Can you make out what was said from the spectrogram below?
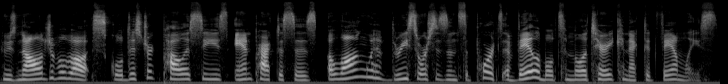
who's knowledgeable about school district policies and practices, along with resources and supports available to military connected families.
